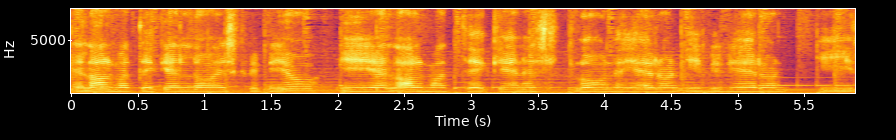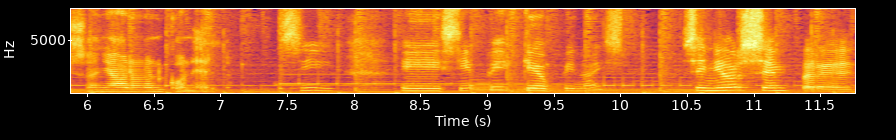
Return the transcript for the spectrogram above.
el alma de quien lo escribió y el alma de quienes lo leyeron y vivieron y soñaron con él. Sí, ¿Y Sipi, qué opináis? Señor siempre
